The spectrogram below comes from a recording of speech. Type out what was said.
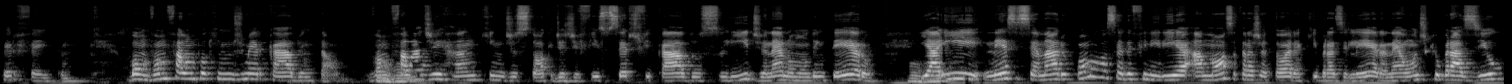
Perfeito. Bom, vamos falar um pouquinho de mercado, então. Vamos uhum. falar de ranking de estoque de edifícios certificados LEED, né, no mundo inteiro. Uhum. E aí, nesse cenário, como você definiria a nossa trajetória aqui brasileira, né? Onde que o Brasil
